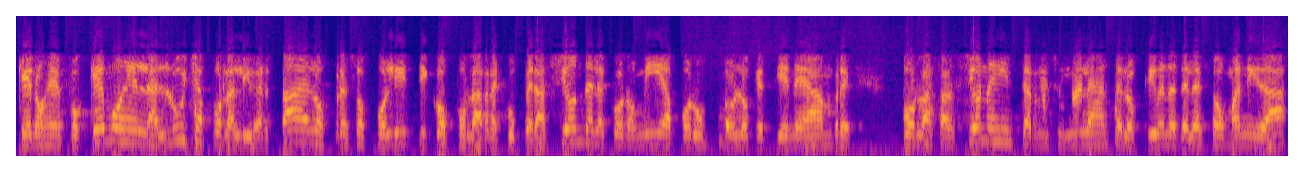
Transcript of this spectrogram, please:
que nos enfoquemos en la lucha por la libertad de los presos políticos, por la recuperación de la economía, por un pueblo que tiene hambre, por las sanciones internacionales ante los crímenes de lesa humanidad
